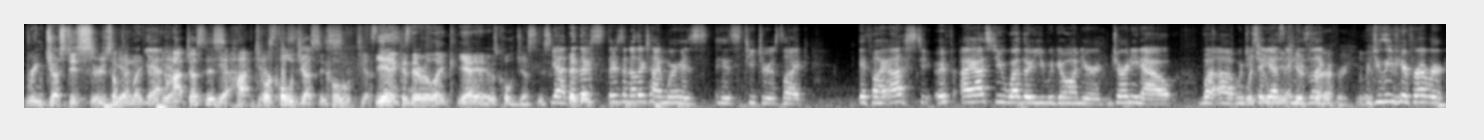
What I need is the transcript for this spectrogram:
bring justice or something Yeah. like that. Yeah. Hot justice, Yeah, hot or cold justice." Cold justice. Yeah, because they were like, yeah, yeah, it was cold justice. Yeah, then And then- there's there's another time where his his teacher is like, if I asked you if I asked you whether you would go on your journey now, what uh, would you Would say you yes? leave And here he's like, would you leave here forever?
